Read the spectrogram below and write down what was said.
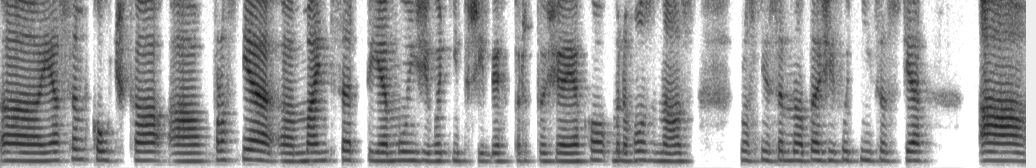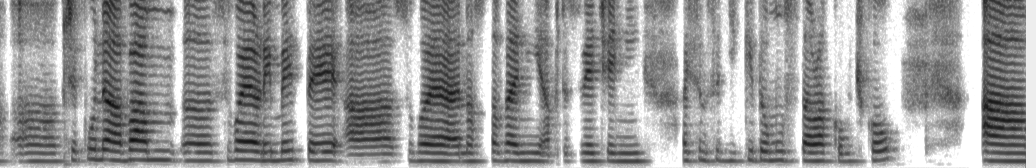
Eh, já jsem koučka a vlastně eh, mindset je můj životní příběh, protože jako mnoho z nás vlastně jsem na té životní cestě a eh, překonávám svoje limity a svoje nastavení a přesvědčení, až jsem se díky tomu stala koučkou. A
